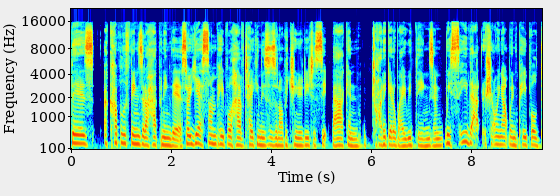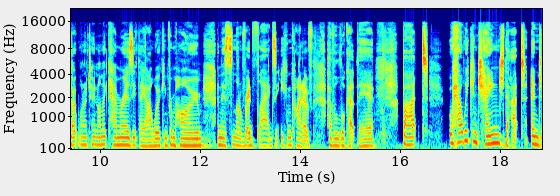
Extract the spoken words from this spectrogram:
There's a couple of things that are happening there. So, yes, some people have taken this as an opportunity to sit back and try to get away with things. And we see that showing up when people don't want to turn on the cameras if they are working from home. And there's some little red flags that you can kind of have a look at there. But how we can change that and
